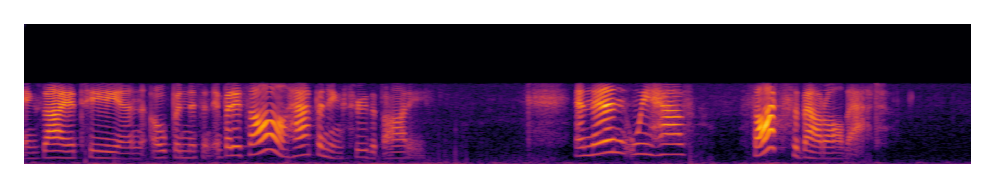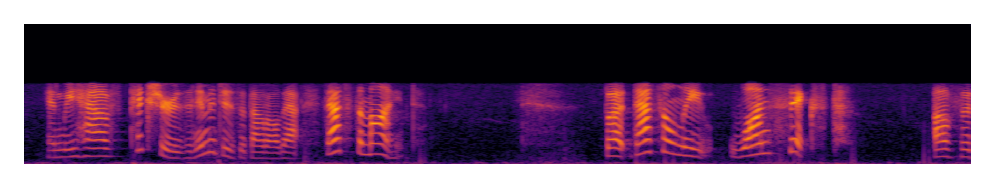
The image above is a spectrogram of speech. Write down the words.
anxiety and openness, and, but it's all happening through the body. And then we have thoughts about all that. And we have pictures and images about all that. That's the mind. But that's only one sixth of the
